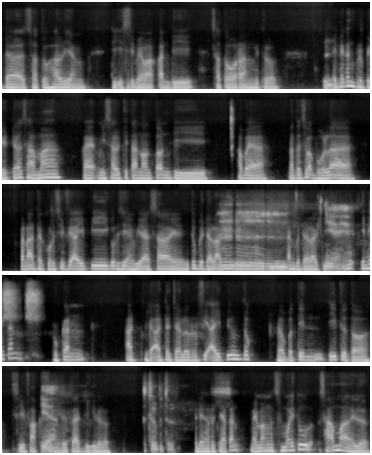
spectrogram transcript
ada satu hal yang diistimewakan di satu orang gitu loh. Hmm. Ini kan berbeda sama kayak misal kita nonton di apa ya nonton sepak bola kan ada kursi VIP kursi yang biasa ya itu beda lagi Hmm. kan beda lagi Iya, iya. ini, ini kan bukan ad- nggak ada jalur VIP untuk dapetin itu toh si vaksin Iya. itu tadi gitu loh betul betul jadi harusnya kan memang semua itu sama gitu. loh.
